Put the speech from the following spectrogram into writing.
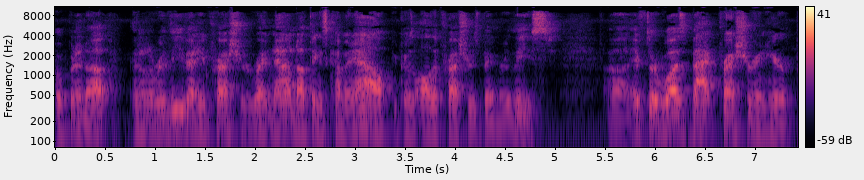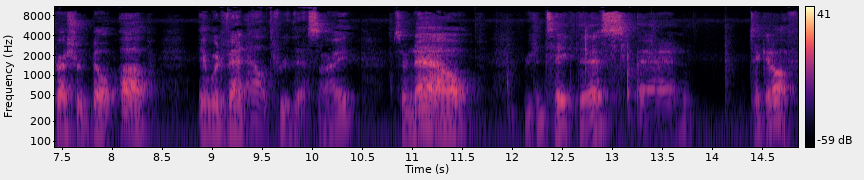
Open it up, and it'll relieve any pressure. Right now, nothing's coming out because all the pressure is being released. Uh, if there was back pressure in here, pressure built up, it would vent out through this, all right? So now, we can take this and take it off.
